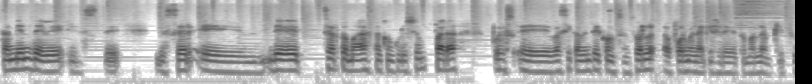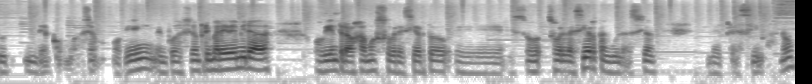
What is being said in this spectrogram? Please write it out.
también debe, este, de ser, eh, debe ser tomada esta conclusión para, pues, eh, básicamente consensuar la, forma en la que se debe tomar la amplitud de acomodación, o bien en posición primaria de mirada, o bien trabajamos sobre, cierto, eh, sobre cierta angulación depresiva, ¿no?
